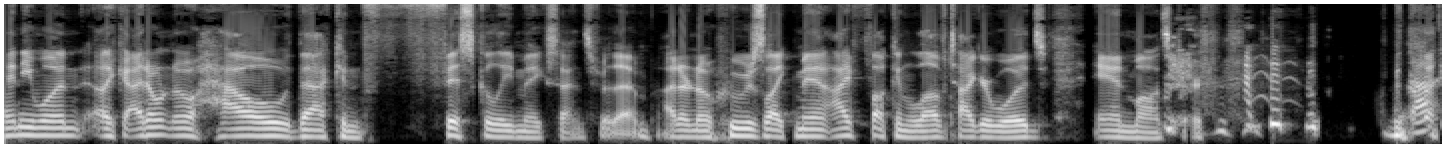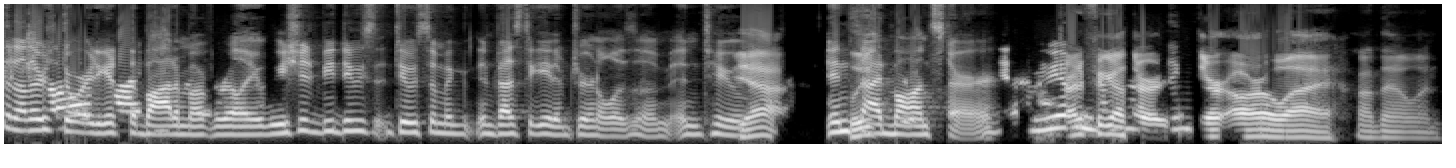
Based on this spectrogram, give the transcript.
anyone like. I don't know how that can fiscally make sense for them. I don't know who's like, man, I fucking love Tiger Woods and Monster. That's another story to get to the bottom of. Really, we should be do do some investigative journalism into yeah, Inside Monster. We Try to figure out their, their ROI on that one.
